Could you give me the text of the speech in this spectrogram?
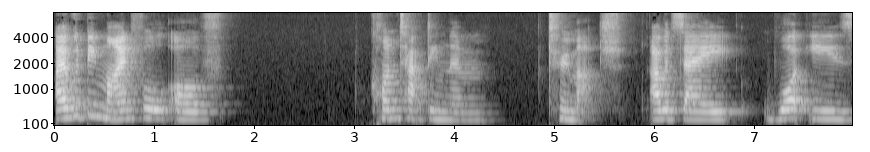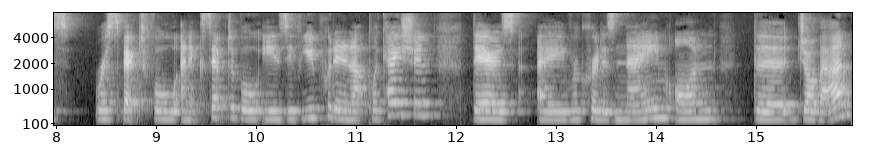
I would be mindful of contacting them too much. I would say what is respectful and acceptable is if you put in an application, there's a recruiter's name on the job ad.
